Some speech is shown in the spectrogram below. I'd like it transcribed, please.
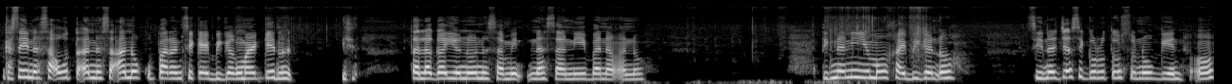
Kasi nasa uta, nasa ano ko, parang si kaibigang Marky, no? Talaga yun, no? Nasa, nasa niba ng ano. Tingnan niyo mga kaibigan, oh. Sinadya siguro tong sunugin, oh.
